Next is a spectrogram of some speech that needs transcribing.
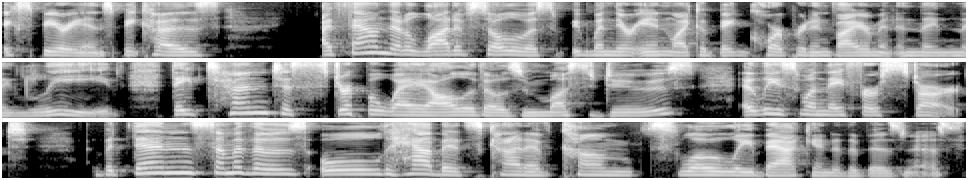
experience, because I found that a lot of soloists, when they're in like a big corporate environment and then they leave, they tend to strip away all of those must do's, at least when they first start but then some of those old habits kind of come slowly back into the business.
